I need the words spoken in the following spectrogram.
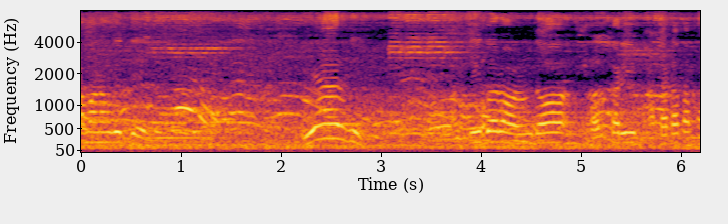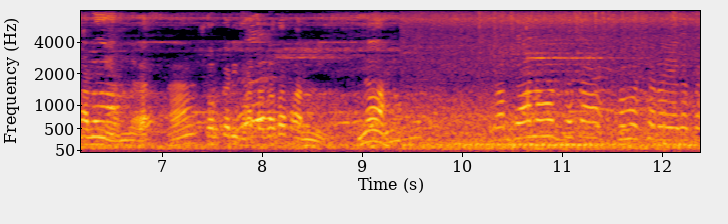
আমার আমাকে দে ইয়ে আর কি? করো সরকারি ভাতা টাতা পাননি আমরা। হ্যাঁ? সরকারি ভাতা টাতা পাননি। না। লকডাউনের তো সমস্যা রয়ে গেছে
